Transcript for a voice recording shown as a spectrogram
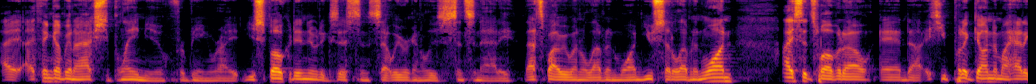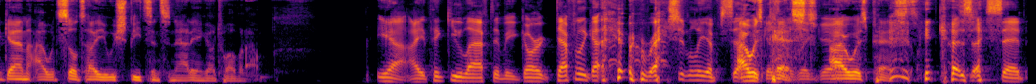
I, I think I'm going to actually blame you for being right. You spoke it into existence that we were going to lose to Cincinnati. That's why we went 11 and one. You said 11 and one. I said 12 and 0. And uh, if you put a gun to my head again, I would still tell you we should beat Cincinnati and go 12 and oh. 0. Yeah, I think you laughed at me. Or definitely got irrationally upset. I was pissed. like, yeah. I was pissed. because I said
